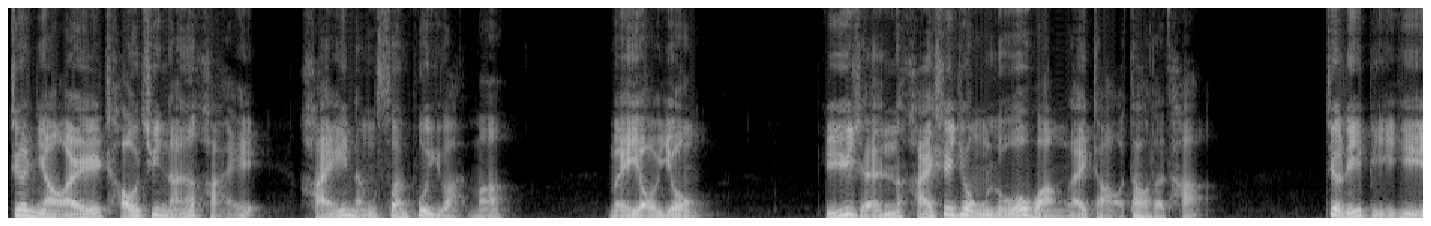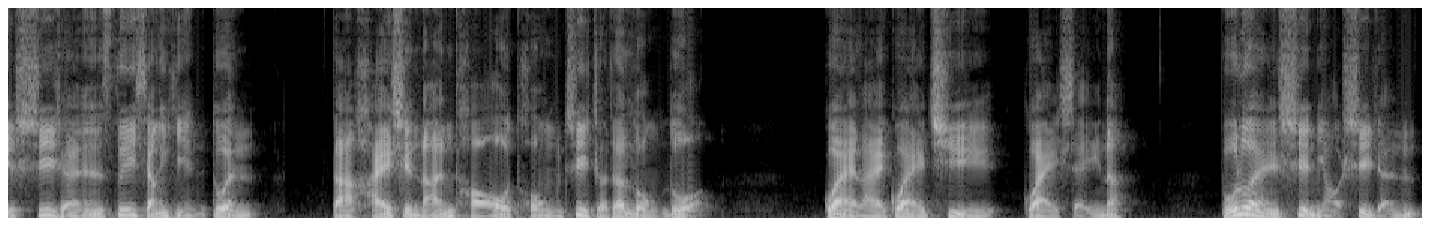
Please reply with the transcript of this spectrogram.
这鸟儿巢居南海，还能算不远吗？没有用，渔人还是用罗网来找到了它。这里比喻诗人虽想隐遁，但还是难逃统治者的笼络。怪来怪去，怪谁呢？不论是鸟是人，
